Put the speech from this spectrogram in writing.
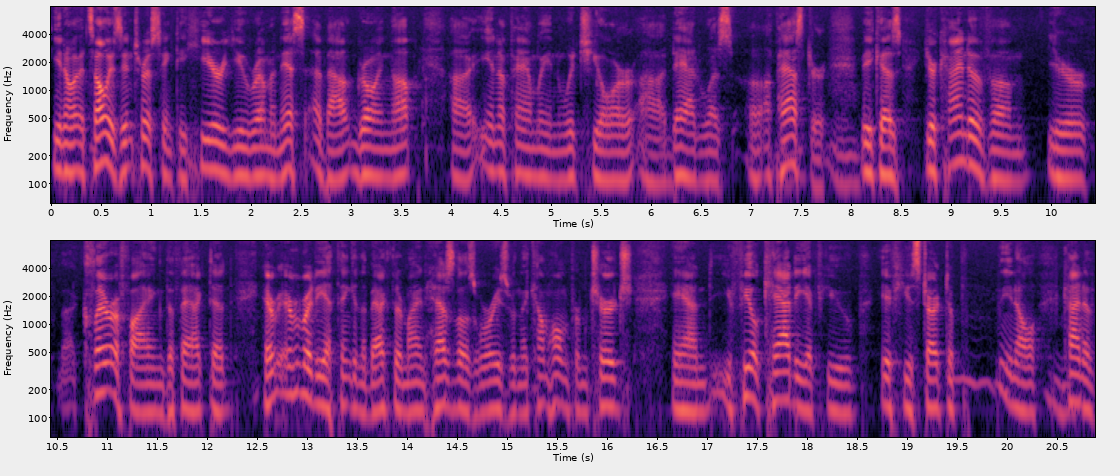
You know, it's always interesting to hear you reminisce about growing up uh, in a family in which your uh, dad was a, a pastor, because you're kind of um, you're clarifying the fact that everybody, I think, in the back of their mind has those worries when they come home from church, and you feel catty if you if you start to you know, kind of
